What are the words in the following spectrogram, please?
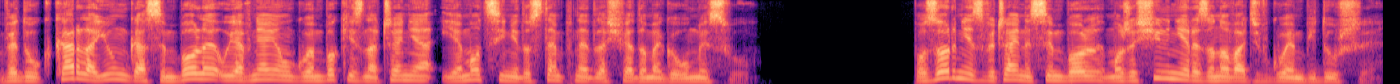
Według Karla Junga symbole ujawniają głębokie znaczenia i emocje niedostępne dla świadomego umysłu. Pozornie zwyczajny symbol może silnie rezonować w głębi duszy.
